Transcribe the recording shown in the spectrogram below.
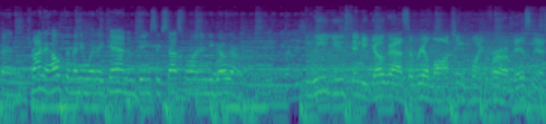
and trying to help them any way they can and being successful on Indiegogo. We used Indiegogo as a real launching point for our business.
